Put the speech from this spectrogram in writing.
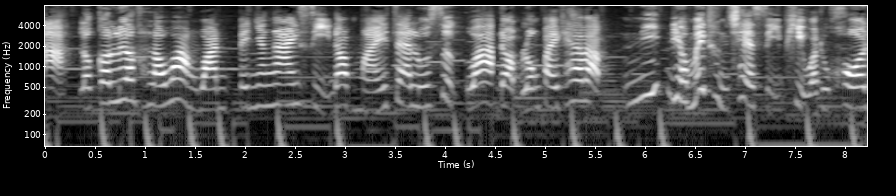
อะแล้วก็เรื่องระหว่างวันเป็นยังไงสีดอกไหมแจรู้สึกว่าดรอปลงไปแค่แบบนิดเดียวไม่ถึงเฉดสีผิวอะทุกคน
